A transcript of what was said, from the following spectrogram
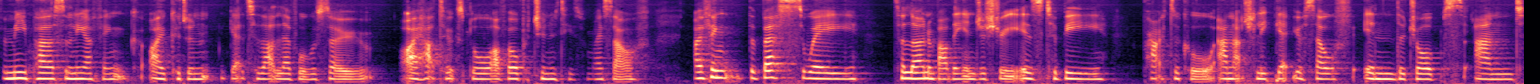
for me personally, I think I couldn't get to that level, so I had to explore other opportunities for myself. I think the best way to learn about the industry is to be practical and actually get yourself in the jobs and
